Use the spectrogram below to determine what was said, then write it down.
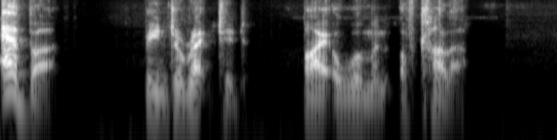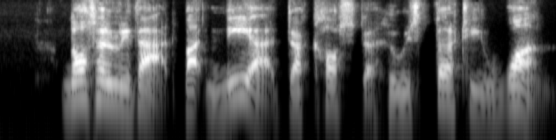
ever been directed by a woman of color. Not only that, but Nia DaCosta, who is 31,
